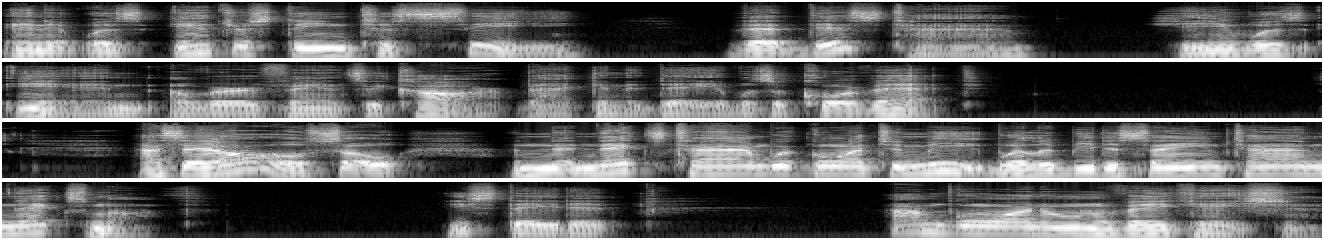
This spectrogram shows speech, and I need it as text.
And it was interesting to see that this time he was in a very fancy car. Back in the day, it was a Corvette. I said, Oh, so the next time we're going to meet, will it be the same time next month? He stated, I'm going on a vacation.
